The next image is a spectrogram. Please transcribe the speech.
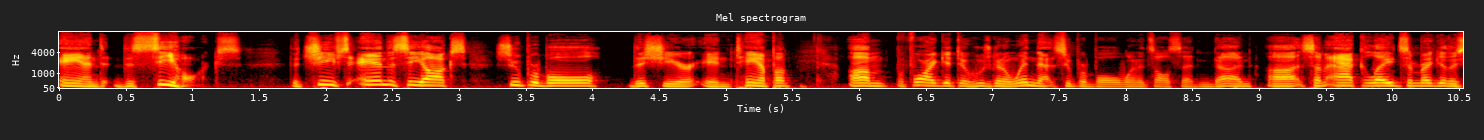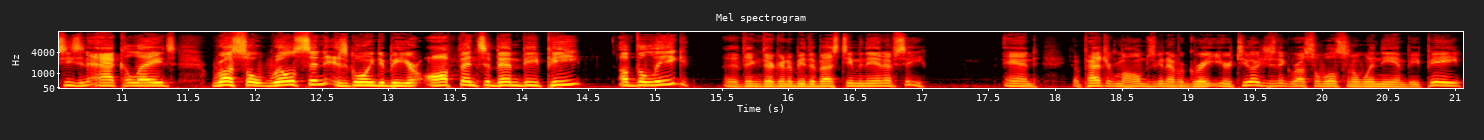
and the Seahawks. The Chiefs and the Seahawks Super Bowl this year in Tampa. Um, before I get to who's going to win that Super Bowl when it's all said and done, uh, some accolades, some regular season accolades. Russell Wilson is going to be your offensive MVP of the league. I think they're going to be the best team in the NFC. And you know, Patrick Mahomes is going to have a great year too. I just think Russell Wilson will win the MVP.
